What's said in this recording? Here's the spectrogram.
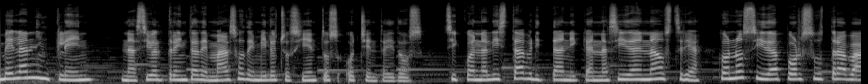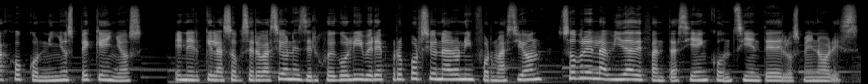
Melanie Klein nació el 30 de marzo de 1882, psicoanalista británica nacida en Austria, conocida por su trabajo con niños pequeños, en el que las observaciones del juego libre proporcionaron información sobre la vida de fantasía inconsciente de los menores,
